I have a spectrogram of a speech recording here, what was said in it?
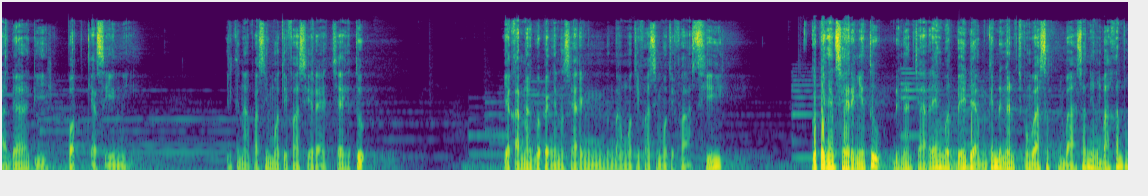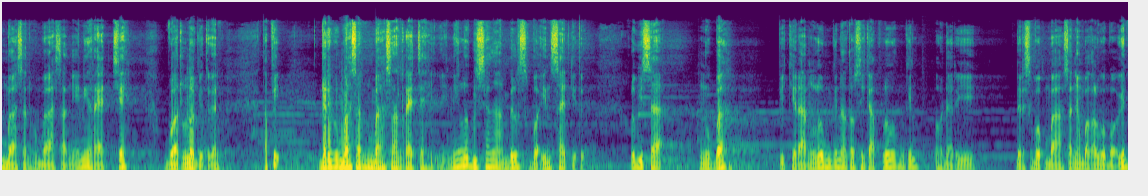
ada di podcast ini. Jadi kenapa sih motivasi receh itu? Ya karena gue pengen sharing tentang motivasi-motivasi gue pengen sharingnya tuh dengan cara yang berbeda mungkin dengan pembahasan-pembahasan yang bahkan pembahasan-pembahasannya ini receh buat lo gitu kan. Tapi dari pembahasan-pembahasan receh ini lo bisa ngambil sebuah insight gitu. Lo bisa ngubah pikiran lo mungkin atau sikap lo mungkin oh dari dari sebuah pembahasan yang bakal gue bawain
